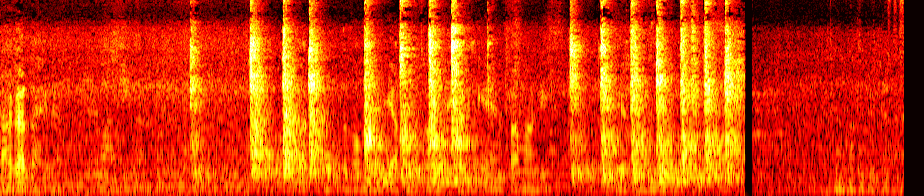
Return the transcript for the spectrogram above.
ਨਾ ਕਰਦਾ ਹੈਗਾ। ਬਾਤ ਤੁਹਾਨੂੰ ਦਿਖਾਉਂਦੇ ਜੀ ਆਪਾਂ ਤੁਹਾਨੂੰ ਕਰਕੇ ਪਾਵਾਂਗੇ। ਫਿਰ ਤੁਹਾਨੂੰ ਬਾਅਦ ਵਿੱਚ ਲੱਗਣਾ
